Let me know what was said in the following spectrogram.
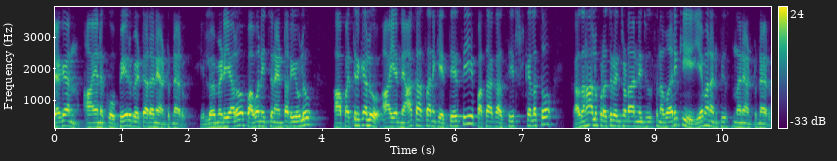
జగన్ ఆయనకు పేరు పెట్టారని అంటున్నారు. ఎల్లో మీడియాలో పవన్ ఇచ్చిన ఇంటర్వ్యూలు ఆ పత్రికలు ఆయన్ని ఆకాశానికి ఎత్తేసి పతాక శీర్షికలతో కథనాలు ప్రచురించడాన్ని చూసిన వారికి ఏమని అనిపిస్తుందని అంటున్నారు.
